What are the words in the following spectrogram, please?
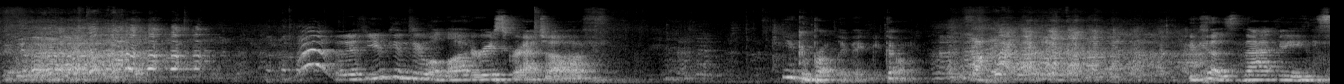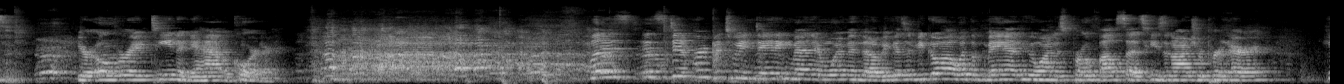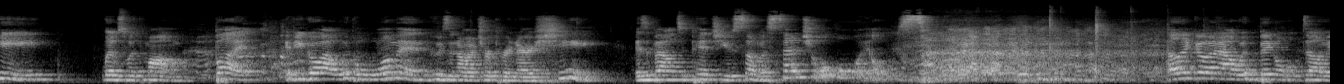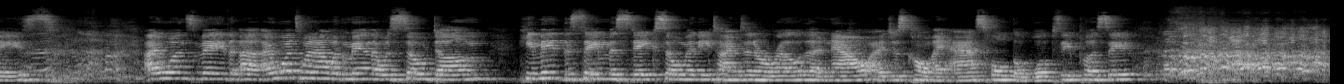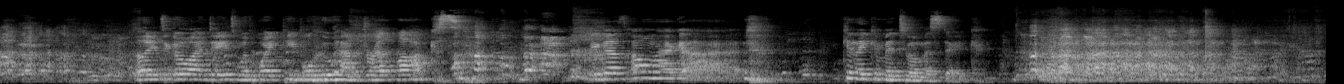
but if you can do a lottery scratch off, you can probably make me come. because that means you're over 18 and you have a quarter. between dating men and women though, because if you go out with a man who on his profile says he's an entrepreneur, he lives with mom. But if you go out with a woman who's an entrepreneur, she is about to pitch you some essential oils. I like going out with big old dummies. I once made, uh, I once went out with a man that was so dumb. He made the same mistake so many times in a row that now I just call my asshole the whoopsie pussy. I like to go on dates with white people who have dreadlocks. because, oh my god, can they commit to a mistake?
